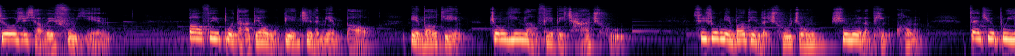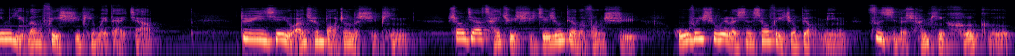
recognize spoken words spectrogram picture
最后是小薇复言，报废不达标无变质的面包，面包店终因浪费被查处。虽说面包店的初衷是为了品控，但却不应以浪费食品为代价。对于一些有安全保障的食品，商家采取直接扔掉的方式，无非是为了向消费者表明自己的产品合格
